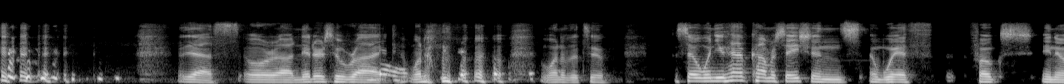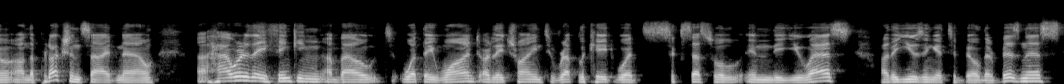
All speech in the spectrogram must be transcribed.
yes, or uh, knitters who ride. Yeah. One of the, one of the two. So when you have conversations with folks, you know, on the production side now, uh, how are they thinking about what they want? Are they trying to replicate what's successful in the U.S.? Are they using it to build their business?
